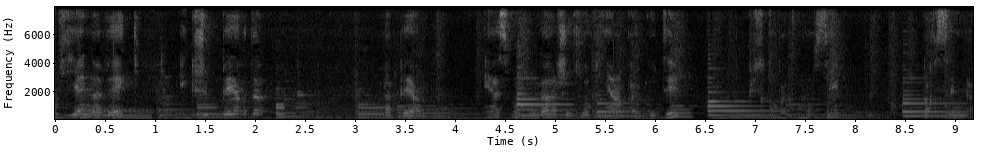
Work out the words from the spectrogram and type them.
vienne avec et que je perde ma perle. Et à ce moment-là, je reviens à côté, puisqu'on va commencer par celle-là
